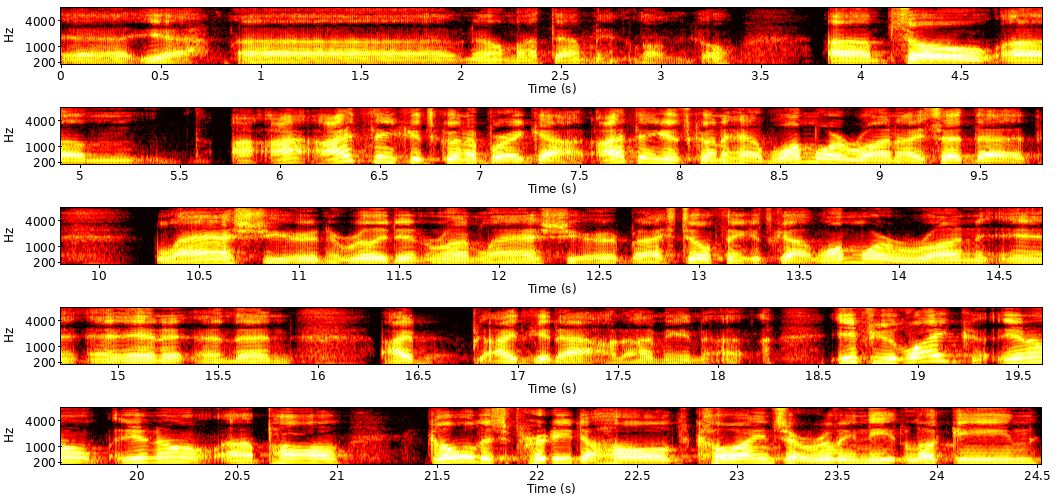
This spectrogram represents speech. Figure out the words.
Uh, yeah. Uh, no, not that long ago. Um, so. Um, I, I think it's going to break out. I think it's going to have one more run. I said that last year, and it really didn't run last year, but I still think it's got one more run in, in it, and then I I'd get out. I mean, uh, if you like, you know, you know, uh, Paul, gold is pretty to hold. Coins are really neat looking,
